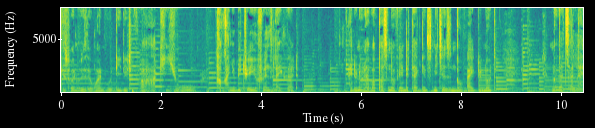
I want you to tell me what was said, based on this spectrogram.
this one was the one who did it. Fuck you. How can you betray your friends like that? I do not have a personal vendetta against snitches. No, I do not. No, that's a lie.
